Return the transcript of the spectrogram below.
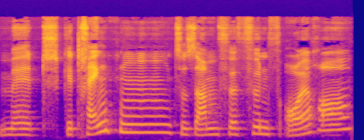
mit Getränken zusammen für fünf Euro,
